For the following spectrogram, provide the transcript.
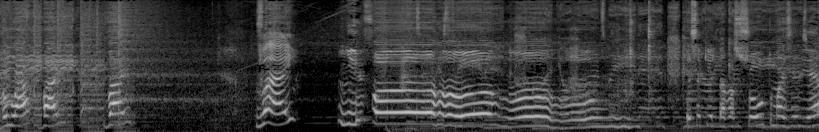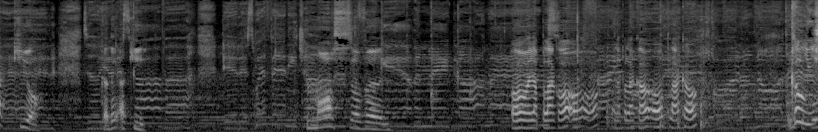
Vamos lá, vai, vai. Vai. Me foi. Esse aqui ele tava solto, mas ele é aqui, ó. Cadê? Aqui. Nossa, velho. Ó, olha a placa, ó, ó, ó. Olha a placa, ó, ó, placa, ó. Que Eu isso?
